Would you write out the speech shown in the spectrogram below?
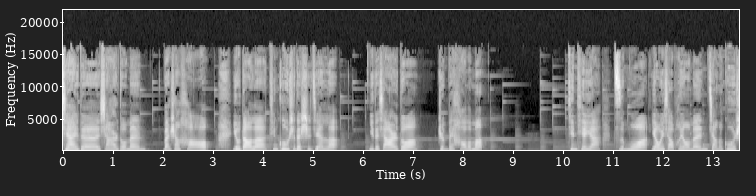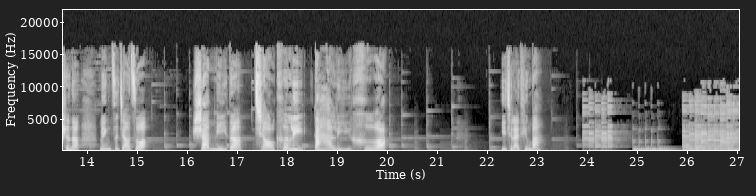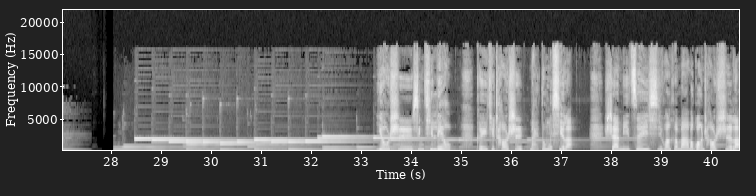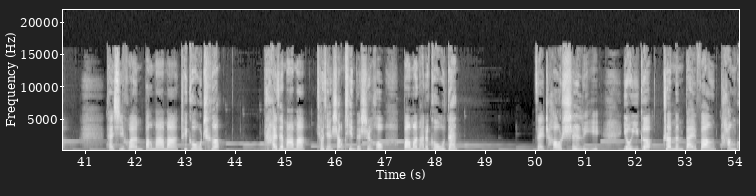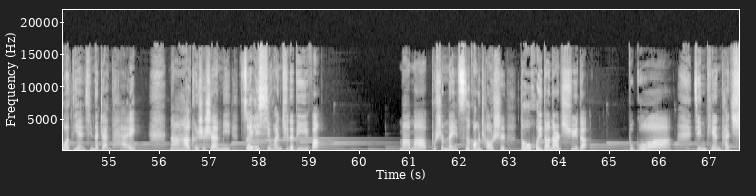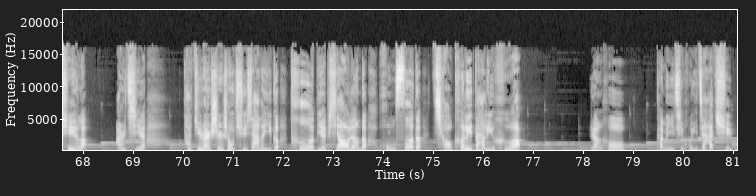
亲爱的小耳朵们，晚上好！又到了听故事的时间了，你的小耳朵准备好了吗？今天呀，子墨要为小朋友们讲的故事呢，名字叫做《山米的巧克力大礼盒》，一起来听吧。又是星期六，可以去超市买东西了。山米最喜欢和妈妈逛超市了，他喜欢帮妈妈推购物车，他还在妈妈挑拣商品的时候帮忙拿着购物单。在超市里有一个专门摆放糖果点心的展台，那可是山米最喜欢去的地方。妈妈不是每次逛超市都会到那儿去的，不过今天她去了，而且她居然伸手取下了一个特别漂亮的红色的巧克力大礼盒。然后他们一起回家去。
